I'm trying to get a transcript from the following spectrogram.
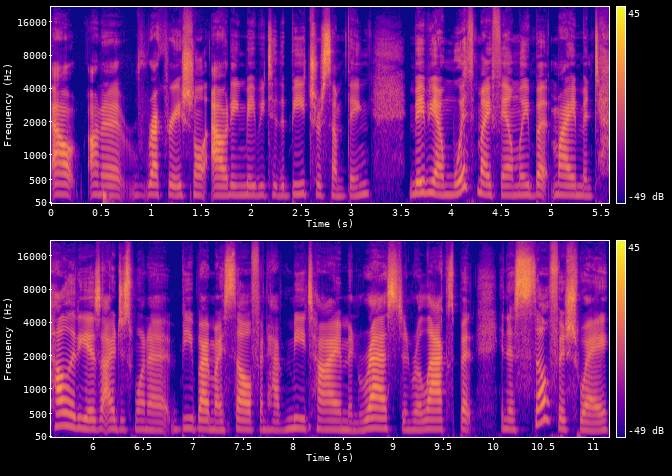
out on a recreational outing, maybe to the beach or something. Maybe I'm with my family, but my mentality is I just want to be by myself and have me time and rest and relax, but in a selfish way.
